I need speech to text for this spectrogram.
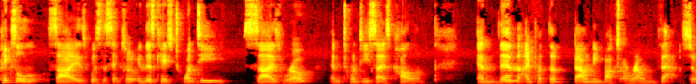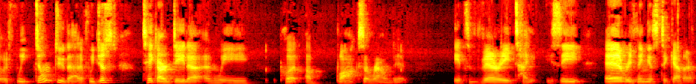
pixel size was the same. So in this case, 20 size row and 20 size column and then I put the bounding box around that. So if we don't do that, if we just take our data and we put a box around it, it's very tight. You see, Everything is together.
